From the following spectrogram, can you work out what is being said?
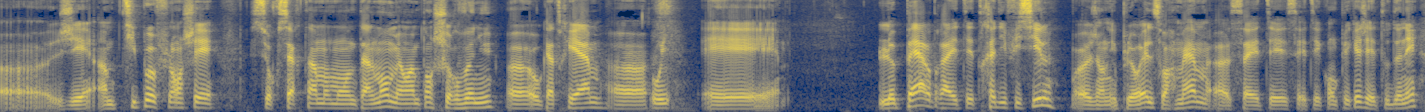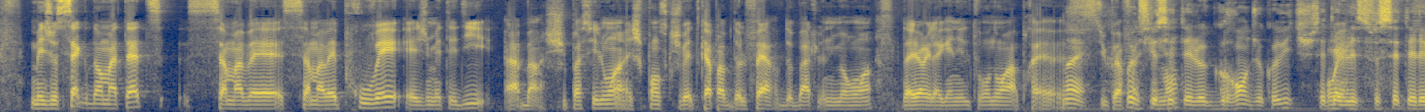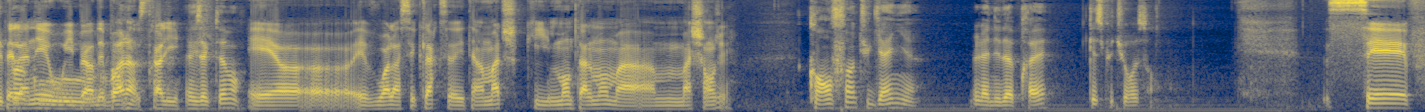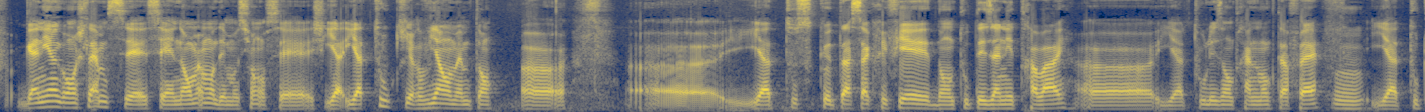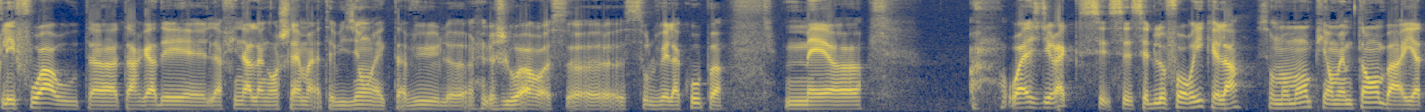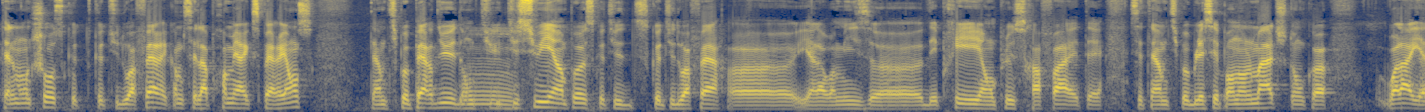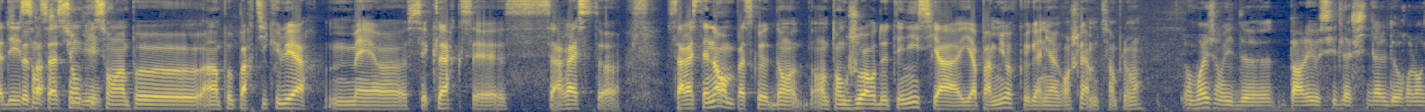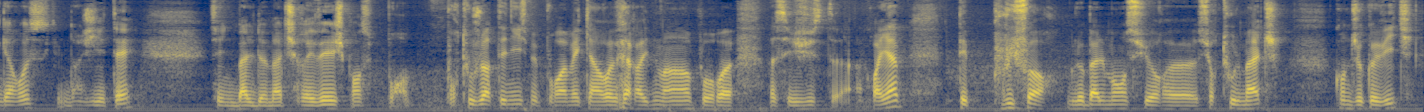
Euh, j'ai un petit peu flanché sur certains moments mentalement, mais en même temps je suis revenu euh, au quatrième. euh, Oui. et le perdre a été très difficile. Euh, J'en ai pleuré le soir même. Euh, ça a été, ça a été compliqué. J'ai tout donné, mais je sais que dans ma tête, ça m'avait, ça m'avait prouvé et je m'étais dit, ah ben, je suis pas si loin et je pense que je vais être capable de le faire, de battre le numéro un. D'ailleurs, il a gagné le tournoi après euh, Ouais. super Oui, parce que facilement. c'était le grand Djokovic. C'était Oui. les- c'était C'était l'époque l'année où, il perdait pas en Australie. Exactement. Et, euh, et voilà, c'est clair que ça a été un match qui mentalement m'a, m'a changé. Quand enfin tu gagnes l'année d'après, qu'est-ce que tu ressens? C'est gagner un grand chelem, c'est c'est énormément d'émotions. C'est il y a, il y a tout qui revient en même temps. Euh, euh, Il y a tout ce que tu as sacrifié dans toutes tes années de travail. Euh, Il y a tous les entraînements que tu as fait. Mhm. Il y a toutes les fois où tu as, regardé la finale d'un grand chelem à la télévision et que tu as vu le, le joueur se, soulever la coupe. Mais euh, ouais, je dirais que c'est- de l'euphorie qui est là sur le moment. Puis en même temps, bah, il y a tellement de choses que, que tu dois faire. Et comme c'est la première expérience, tu es un petit peu perdu. Donc tu, tu suis un peu ce que tu, ce que tu dois faire. Euh, Il y a la remise euh, des prix. En plus, Rafa était, s'était un petit peu blessé pendant le match. Donc euh, voilà, il y a des sensations qui sont un peu, un peu particulières. Mais c'est clair que ça reste. Ça reste énorme parce que en tant que joueur de tennis, il n'y a, a pas mieux que gagner un grand chelem, tout simplement. Moi, j'ai envie de parler aussi de la finale de Roland Garros, dont j'y étais. C'est une balle de match rêvée, je pense, pour, pour tout joueur de tennis, mais pour un mec à un revers à une main, pour, euh, c'est juste incroyable. T'es plus fort globalement sur euh, sur tout le match contre Djokovic.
